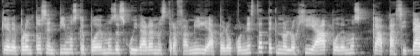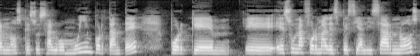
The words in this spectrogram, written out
que de pronto sentimos que podemos descuidar a nuestra familia, pero con esta tecnología podemos capacitarnos, que eso es algo muy importante porque eh, es una forma de especializarnos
